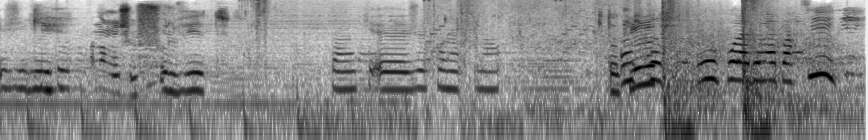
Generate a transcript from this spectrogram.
J'ai Ok. bientôt. Ah non, mais je suis full vite. Donc, euh, juste pour maintenant. Donc On se retrouve pour la dernière partie.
